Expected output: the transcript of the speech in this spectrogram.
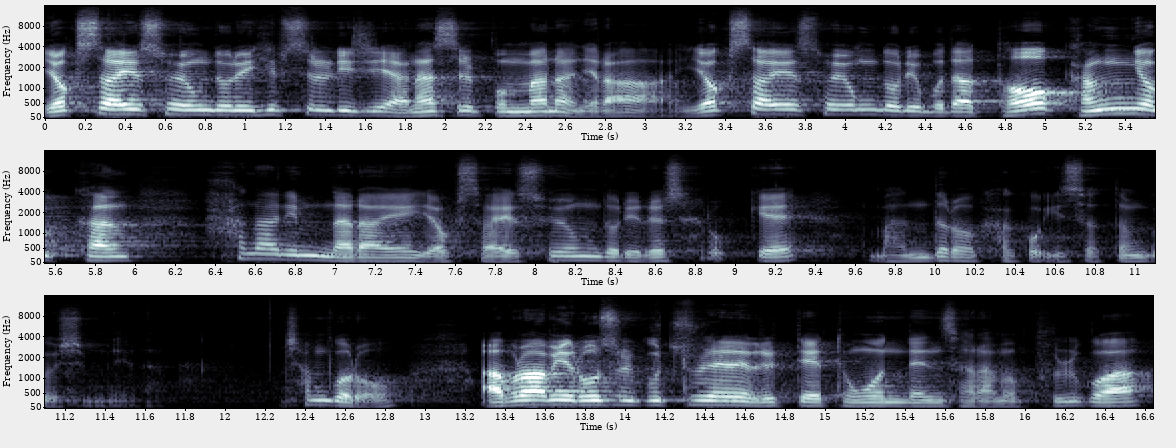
역사의 소용돌이에 휩쓸리지 않았을 뿐만 아니라 역사의 소용돌이보다 더 강력한 하나님 나라의 역사의 소용돌이를 새롭게 만들어 가고 있었던 것입니다. 참고로 아브라함이 롯을 구출해 낼 때 동원된 사람은 불과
